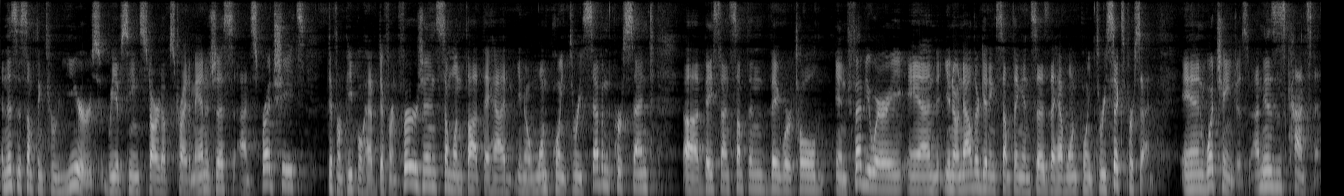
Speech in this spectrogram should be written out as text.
And this is something through years we have seen startups try to manage this on spreadsheets. Different people have different versions. Someone thought they had, you know, 1.37% uh, based on something they were told in February, and you know now they're getting something and says they have 1.36%. And what changes? I mean, this is constant.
